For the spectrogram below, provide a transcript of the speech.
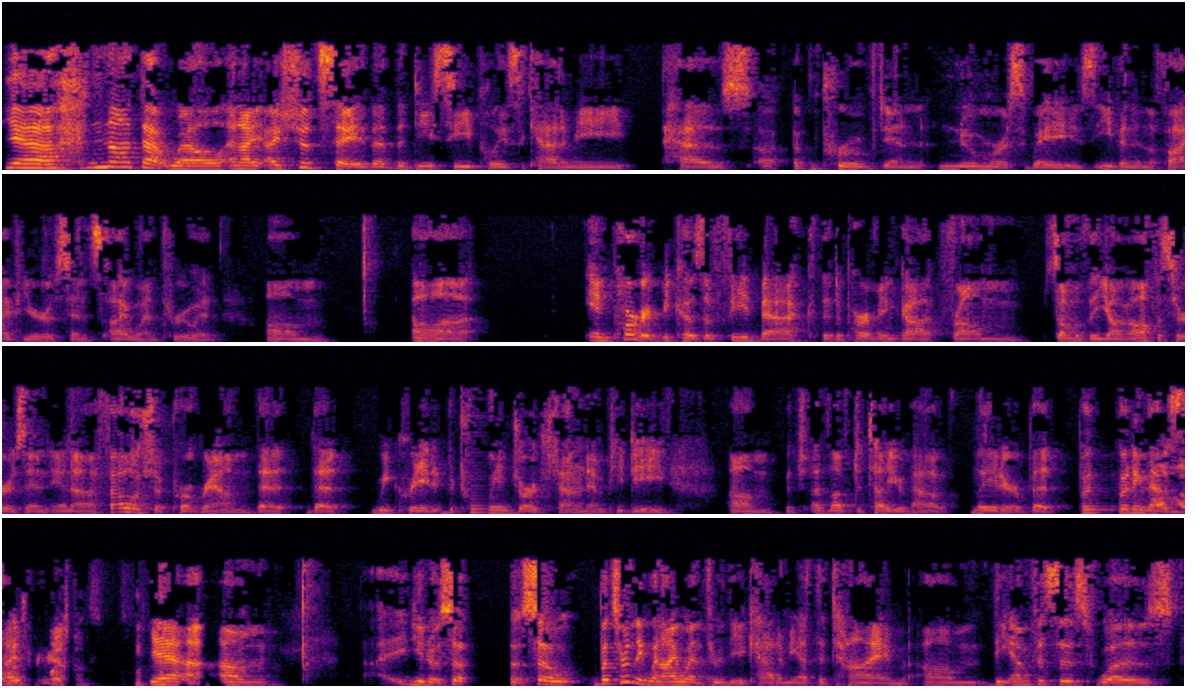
Yeah, not that well. And I, I should say that the DC Police Academy has uh, improved in numerous ways, even in the five years since I went through it. Um, uh, in part because of feedback the department got from some of the young officers in, in a fellowship program that, that we created between Georgetown and MPD, um, which I'd love to tell you about later, but, but putting that aside. questions. yeah. Um, you know, so, so, but certainly when I went through the academy at the time, um, the emphasis was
